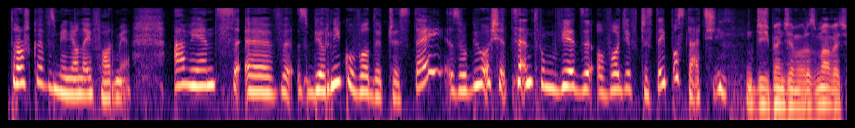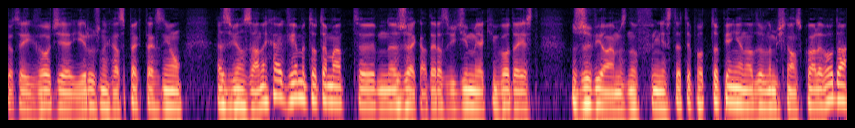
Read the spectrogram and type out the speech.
troszkę w zmienionej formie. A więc e, w zbiorniku wody czystej zrobiło się Centrum Wiedzy o Wodzie w czystej postaci. Dziś będziemy rozmawiać o tej wodzie i różnych aspektach z nią związanych. A jak wiemy, to temat rzeka. Teraz widzimy, jakim woda jest żywiołem. Znów niestety podtopienia na Dolnym Śląsku, ale woda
